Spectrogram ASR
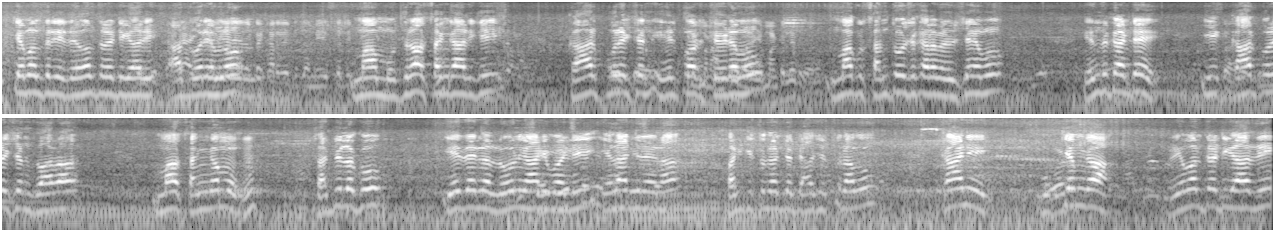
ముఖ్యమంత్రి రేవంత్ రెడ్డి గారి ఆధ్వర్యంలో మా ముద్రా సంఘానికి కార్పొరేషన్ ఏర్పాటు చేయడము మాకు సంతోషకరమైన విషయము. ఎందుకంటే ఈ కార్పొరేషన్ ద్వారా మా సంఘము సభ్యులకు ఏదైనా లోన్ కానివ్వండి ఎలాంటిదైనా పనికిస్తుందని చెప్పి ఆశిస్తున్నాము. కానీ ముఖ్యంగా రేవంత్ రెడ్డి గారిని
